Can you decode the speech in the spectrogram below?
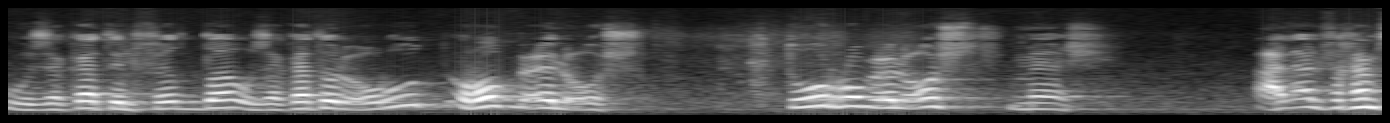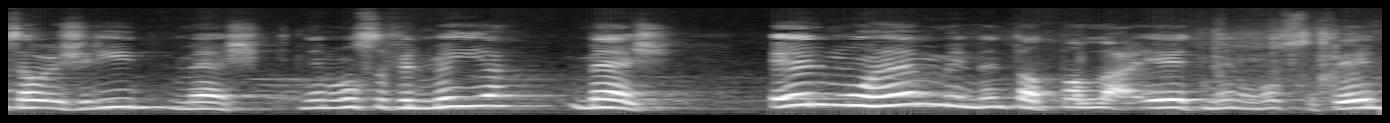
وزكاة الفضة وزكاة العروض ربع العشر. تقول ربع العشر؟ ماشي. على 1025 ماشي. 2.5% ماشي. المهم إن أنت تطلع إيه؟ اتنين ونص فين؟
